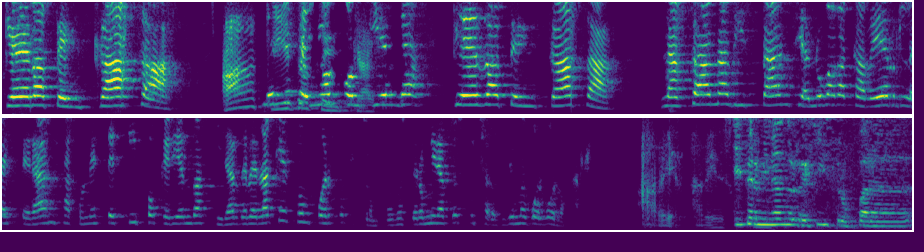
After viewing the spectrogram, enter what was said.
Quédate en casa. Ah, ese señor contienda, quédate en casa. La sana distancia, no va a caber la esperanza con este tipo queriendo aspirar. De verdad que son puercos y trompudos, pero mira, tú escúchalo, yo me vuelvo a enojar. A ver, a ver. Y terminando el registro para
